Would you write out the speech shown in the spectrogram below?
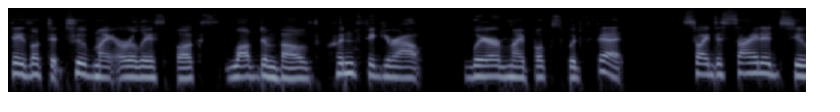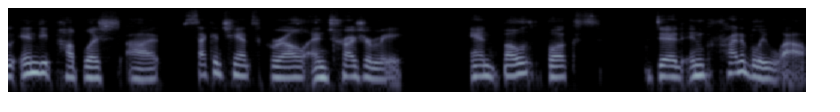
They looked at two of my earliest books, loved them both, couldn't figure out where my books would fit. So I decided to indie publish uh, Second Chance Grill and Treasure Me. And both books did incredibly well,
